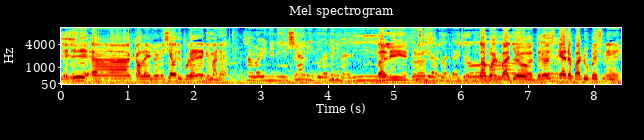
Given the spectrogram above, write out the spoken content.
Jadi eh, kalau Indonesia liburannya di mana? Kalau Indonesia liburannya di Bali. Bali, terus, terus di Labuan Bajo. Labuan Bajo. Terus ini ada Pak Dubes nih.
